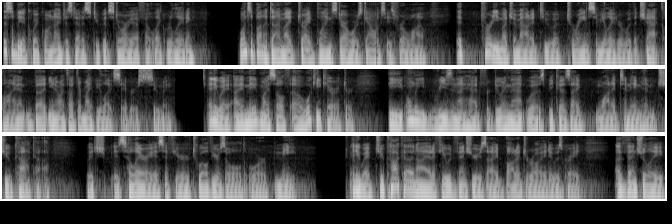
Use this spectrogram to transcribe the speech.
This will be a quick one. I just had a stupid story I felt like relating. Once upon a time, I tried playing Star Wars Galaxies for a while. It pretty much amounted to a terrain simulator with a chat client, but, you know, I thought there might be lightsabers. Sue me. Anyway, I made myself a Wookiee character. The only reason I had for doing that was because I wanted to name him Chewkaka, which is hilarious if you're 12 years old or me. Anyway, Chewkaka and I had a few adventures. I bought a droid. It was great. Eventually,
